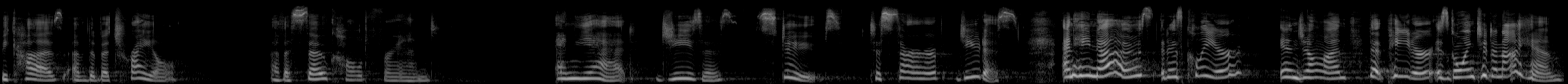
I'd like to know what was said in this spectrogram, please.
because of the betrayal of a so called friend. And yet, Jesus stoops to serve Judas. And he knows, it is clear in John, that Peter is going to deny him.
